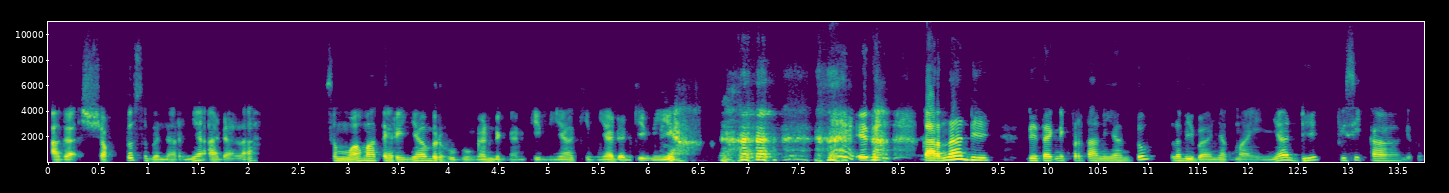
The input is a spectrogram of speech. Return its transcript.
agak shock tuh sebenarnya adalah semua materinya berhubungan dengan kimia, kimia dan kimia. itu karena di di teknik pertanian tuh lebih banyak mainnya di fisika gitu.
